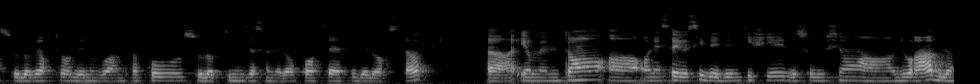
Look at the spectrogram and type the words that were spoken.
sur l'ouverture de nouveaux entrepôts, sur l'optimisation de leur process, de leur stock. Euh, et en même temps, euh, on essaye aussi d'identifier des solutions euh, durables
